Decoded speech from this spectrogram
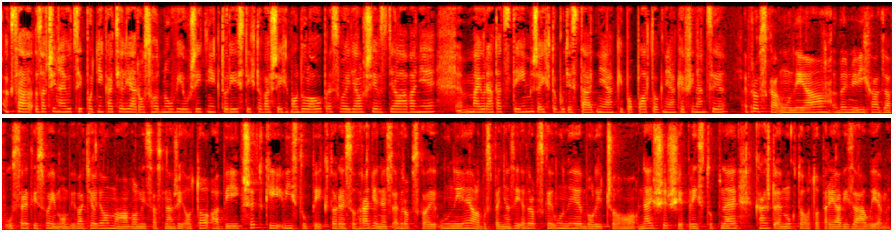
Ak sa začínajúci podnikatelia rozhodnú využiť niektorý z týchto vašich modulov pre svoje ďalšie vzdelávanie, majú rátať s tým, že ich to bude stáť nejaký poplatok, nejaké financie? Európska únia veľmi vychádza v ústrety svojim obyvateľom a veľmi sa snaží o to, aby všetky výstupy, ktoré sú hradené z Európskej únie alebo z peňazí Európskej únie, boli čo najširšie prístupné každému, kto o to prejaví záujem.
